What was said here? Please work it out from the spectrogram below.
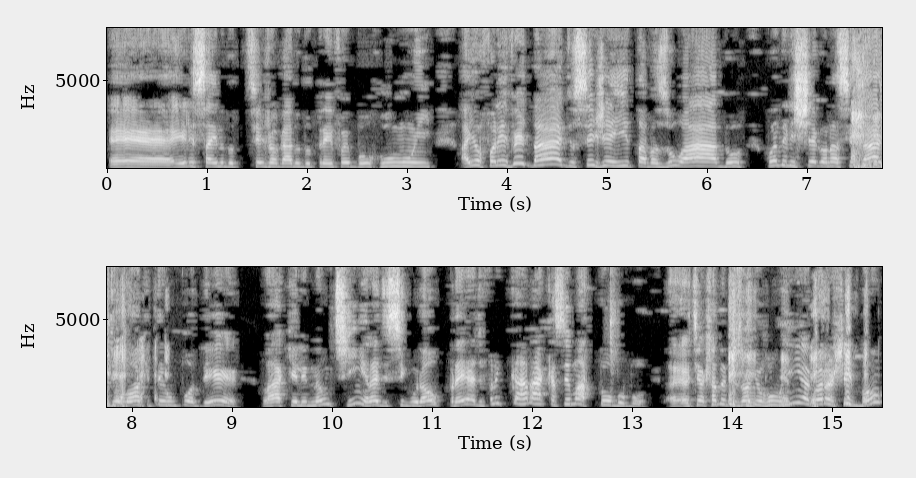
É, ele saindo do ser jogado do trem foi bom, ruim. Aí eu falei, é verdade, o CGI tava zoado. Quando eles chegam na cidade, o Loki tem um poder lá que ele não tinha, né, de segurar o prédio. Eu falei, caraca, você matou, Bubu. Eu tinha achado o episódio ruim, agora achei bom,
